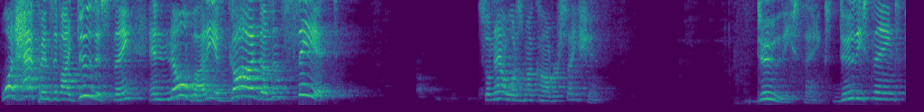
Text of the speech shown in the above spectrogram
What happens if I do this thing and nobody, if God doesn't see it? So now, what is my conversation? Do these things. Do these things.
